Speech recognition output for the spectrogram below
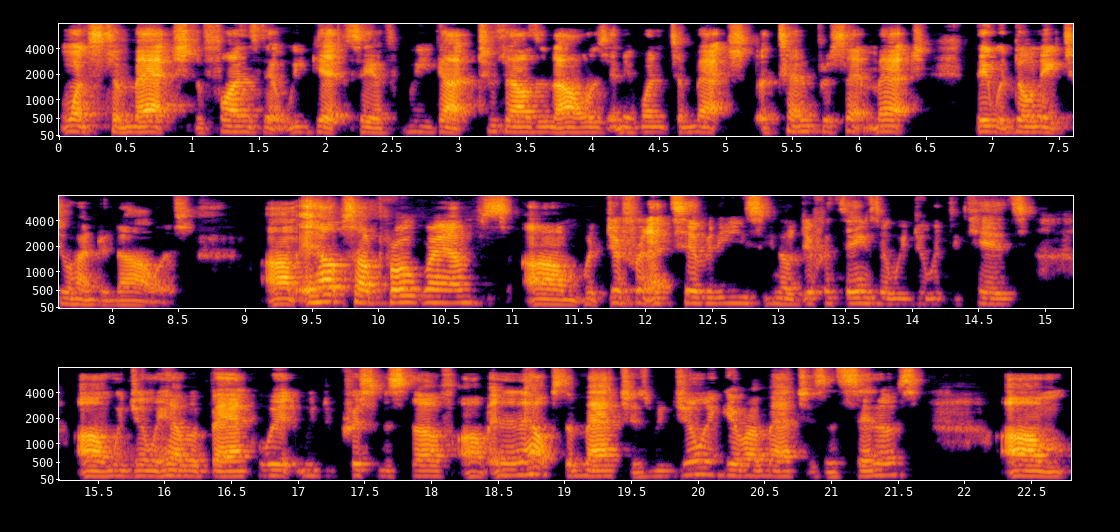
wants to match the funds that we get, say if we got $2,000 and they wanted to match a 10% match, they would donate $200. Um, it helps our programs um, with different activities, you know, different things that we do with the kids. Um, we generally have a banquet, we do Christmas stuff, um, and it helps the matches. We generally give our matches incentives, um,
